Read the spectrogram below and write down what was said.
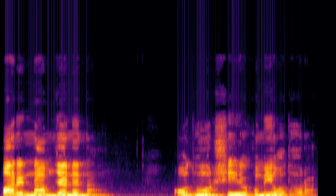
পারের নাম জানে না? অধর সেই রকমই অধরা।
